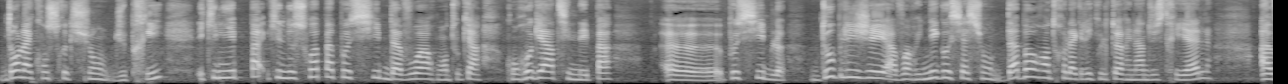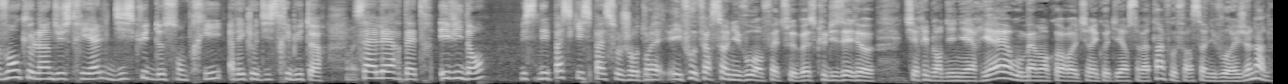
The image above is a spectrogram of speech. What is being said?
dans la construction du prix et qu'il n'y ait pas, qu'il ne soit pas possible d'avoir, ou en tout cas qu'on regarde s'il n'est pas euh, possible d'obliger à avoir une négociation d'abord entre l'agriculteur et l'industriel avant que l'industriel discute de son prix avec le distributeur. Ça a l'air d'être évident, mais ce n'est pas ce qui se passe aujourd'hui. il faut faire ça au niveau, en fait, ce que disait euh, Thierry Blandinière hier, ou même encore euh, Thierry Cotillard ce matin, il faut faire ça au niveau régional,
